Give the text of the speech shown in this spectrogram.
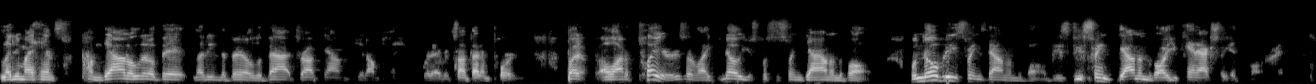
letting my hands come down a little bit, letting the barrel of the bat drop down, get on plane, whatever. It's not that important. But a lot of players are like, no, you're supposed to swing down on the ball. Well, nobody swings down on the ball because if you swing down on the ball, you can't actually hit the ball, right?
